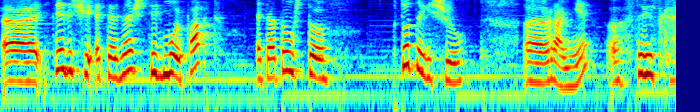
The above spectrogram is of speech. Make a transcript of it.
Э, следующий, это, знаешь, седьмой факт, это о том, что кто-то решил э, ранее э, в советской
